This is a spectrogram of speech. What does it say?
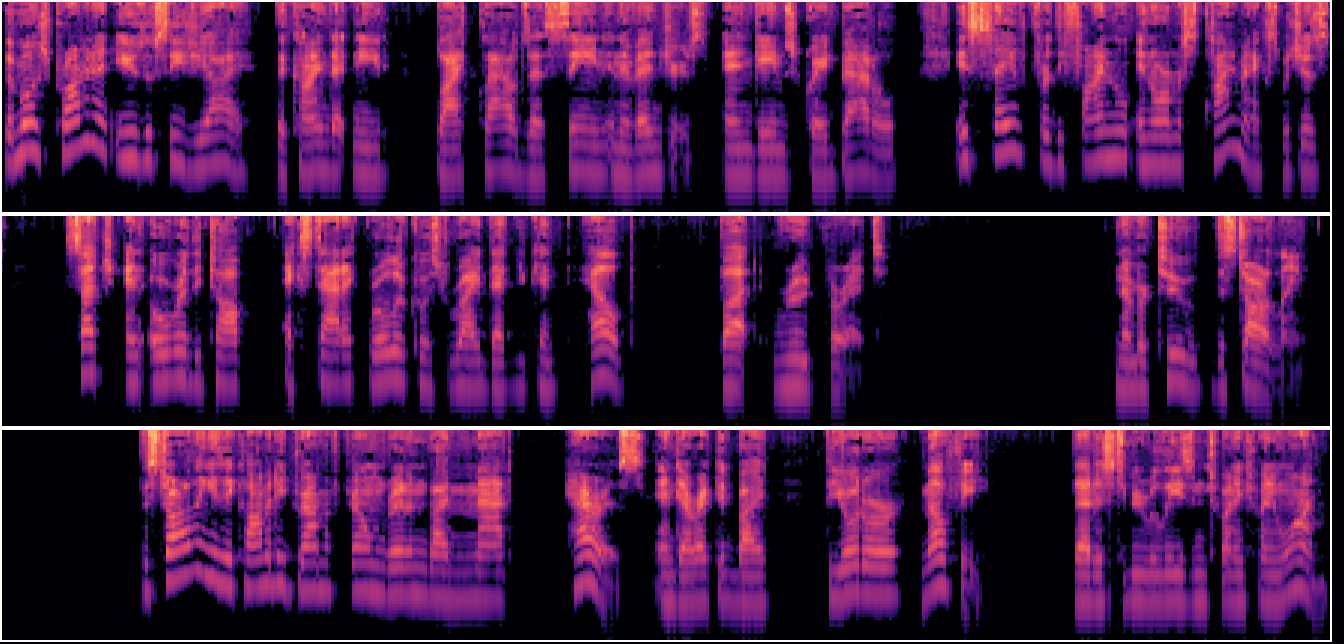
The most prominent use of CGI, the kind that need Black Clouds as seen in Avengers Endgame's great battle, is saved for the final enormous climax, which is such an over-the-top, ecstatic roller coaster ride that you can't help but root for it. Number 2. The Starling The Starling is a comedy drama film written by Matt Harris and directed by Theodore Melfi that is to be released in 2021.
